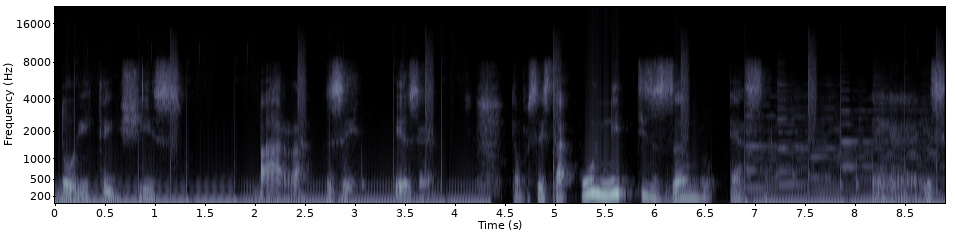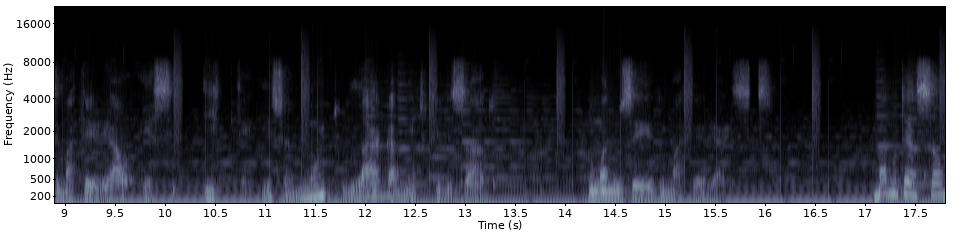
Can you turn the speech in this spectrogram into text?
do item X barra Z, exemplo. Então você está unitizando essa, é, esse material, esse item. Isso é muito largamente utilizado no manuseio de materiais. Manutenção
